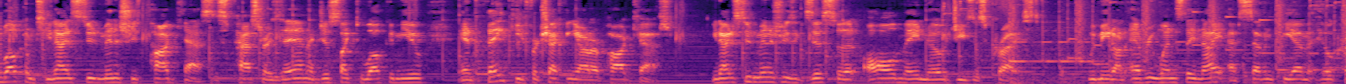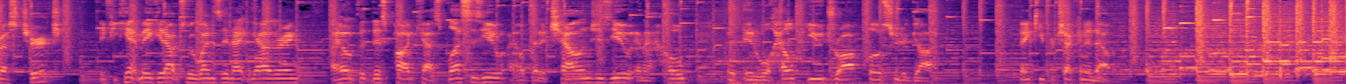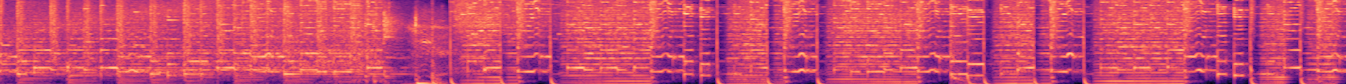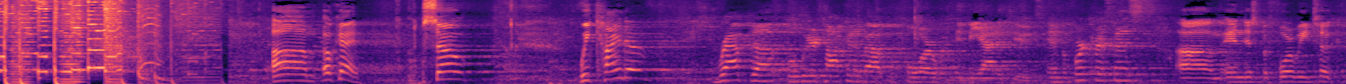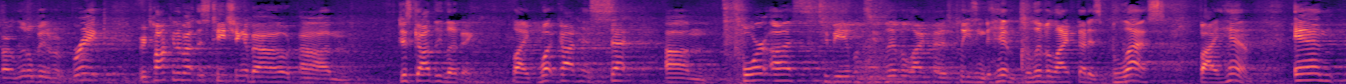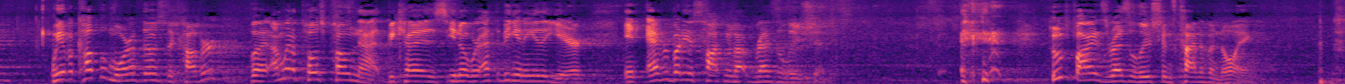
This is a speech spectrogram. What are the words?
and welcome to United Student Ministries podcast. This is Pastor Isaiah, and I'd just like to welcome you and thank you for checking out our podcast. United Student Ministries exists so that all may know Jesus Christ. We meet on every Wednesday night at 7 p.m. at Hillcrest Church. If you can't make it out to a Wednesday night gathering, I hope that this podcast blesses you. I hope that it challenges you, and I hope that it will help you draw closer to God. Thank you for checking it out. Okay, so we kind of wrapped up what we were talking about before with the Beatitudes. And before Christmas, um, and just before we took a little bit of a break, we were talking about this teaching about um, just godly living. Like what God has set um, for us to be able to live a life that is pleasing to Him, to live a life that is blessed by Him. And we have a couple more of those to cover, but I'm going to postpone that because, you know, we're at the beginning of the year and everybody is talking about resolutions. Who finds resolutions kind of annoying?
